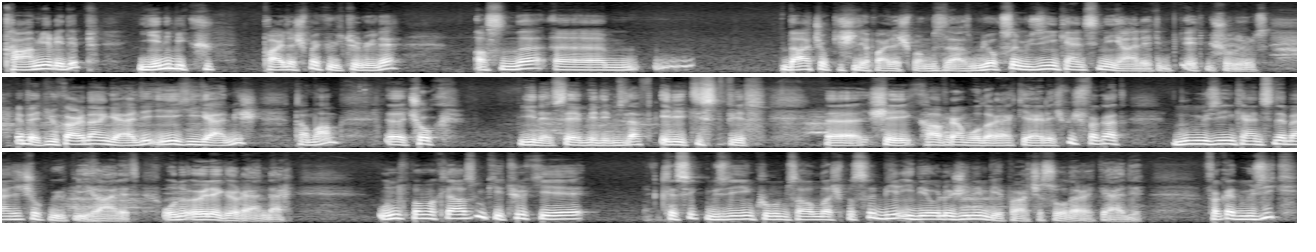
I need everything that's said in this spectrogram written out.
tamir edip yeni bir paylaşma kültürüyle aslında e, daha çok kişiyle paylaşmamız lazım. Yoksa müziğin kendisini ihanet etmiş oluyoruz. Evet yukarıdan geldi, iyi ki gelmiş. Tamam. E, çok yine sevmediğimiz laf elitist bir e, şey kavram olarak yerleşmiş. Fakat bu müziğin kendisinde bence çok büyük bir ihanet. Onu öyle görenler. Unutmamak lazım ki Türkiye'ye klasik müziğin kurumsallaşması bir ideolojinin bir parçası olarak geldi. Fakat müzik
